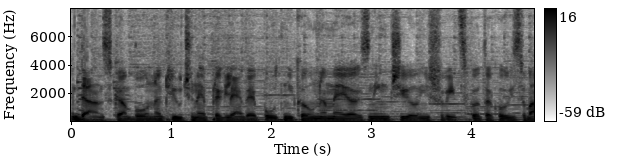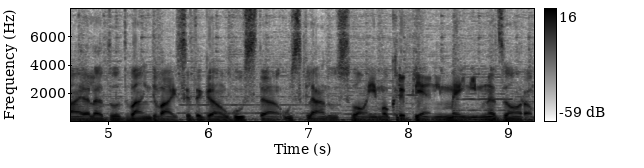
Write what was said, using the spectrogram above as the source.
Danska bo na ključne preglede potnikov na mejah z Nemčijo in Švedsko tako izvajala do 22. augusta v skladu s svojim okrepljenim mejnim nadzorom.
